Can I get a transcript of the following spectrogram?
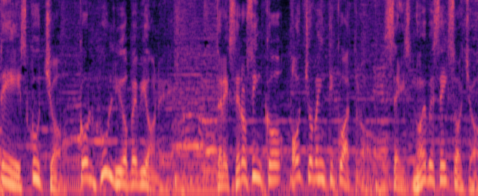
Te escucho con Julio Bebione. 305-824-6968.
